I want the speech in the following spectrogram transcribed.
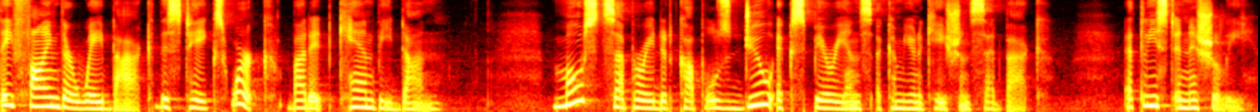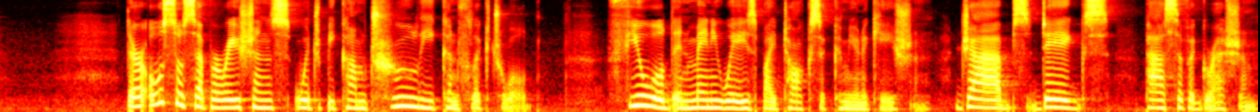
they find their way back. This takes work, but it can be done. Most separated couples do experience a communication setback, at least initially. There are also separations which become truly conflictual fueled in many ways by toxic communication jabs, digs, passive aggression.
